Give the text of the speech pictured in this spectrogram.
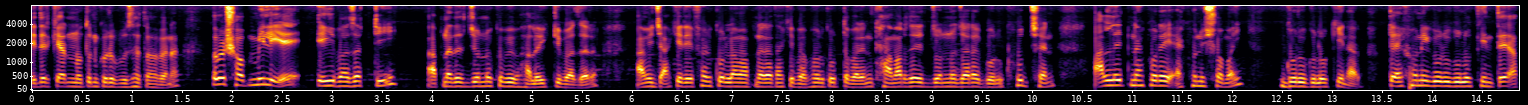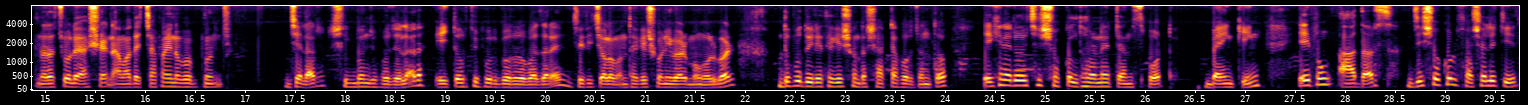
এদেরকে আর নতুন করে বোঝাতে হবে না। তবে সব মিলিয়ে এই বাজারটি আপনাদের জন্য খুবই ভালো একটি বাজার। আমি যাকে রেফার করলাম, আপনারা তাকে ব্যবহার করতে পারেন। খামারদের জন্য যারা গরু খুঁজছেন, আর লেট না করে এখনই সময় গরুগুলো কেনার। তো এখনই গরুগুলো কিনতে আপনারা চলে আসেন আমাদের চাঁপাইনবাবগঞ্জ জেলার, শিখগঞ্জ উপজেলার, এই তর্তিপুর গরুর বাজারে, যেটি চলমান থাকে শনিবার, মঙ্গলবার, দুপুর দুইটা থেকে সন্ধ্যা সাতটা পর্যন্ত। এখানে রয়েছে সকল ধরনের ট্রান্সপোর্ট ব্যাংকিং এবং আদার্স যে সকল ফ্যাসিলিটির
